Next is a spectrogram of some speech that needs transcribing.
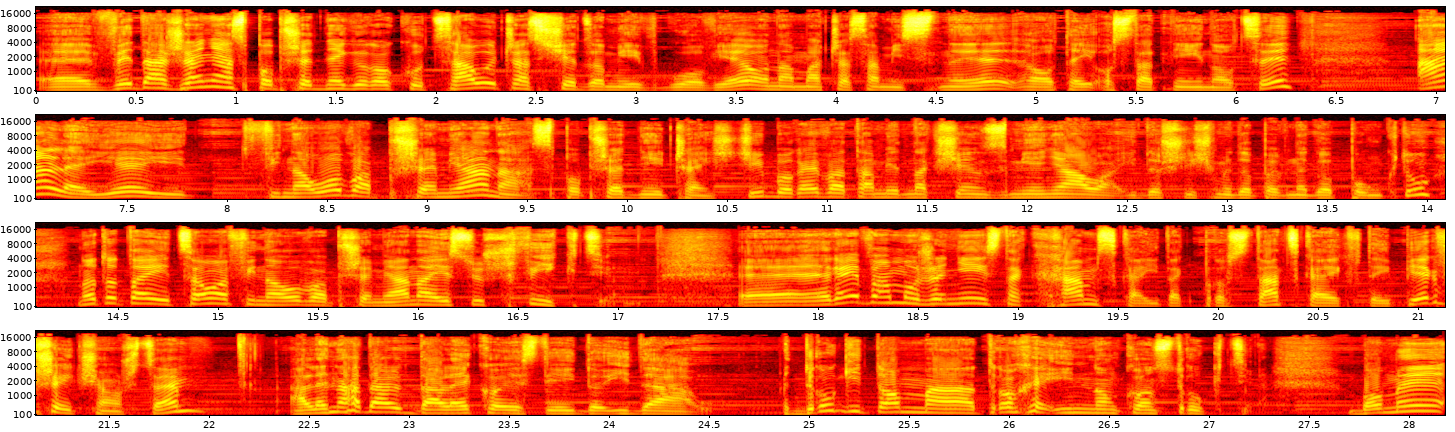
E, wydarzenia z poprzedniego roku cały czas siedzą jej w głowie. Ona ma czasami sny o tej ostatniej nocy ale jej finałowa przemiana z poprzedniej części, bo Rewa tam jednak się zmieniała i doszliśmy do pewnego punktu, no to ta jej cała finałowa przemiana jest już fikcją. E, Rewa może nie jest tak chamska i tak prostacka jak w tej pierwszej książce, ale nadal daleko jest jej do ideału. Drugi tom ma trochę inną konstrukcję, bo my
